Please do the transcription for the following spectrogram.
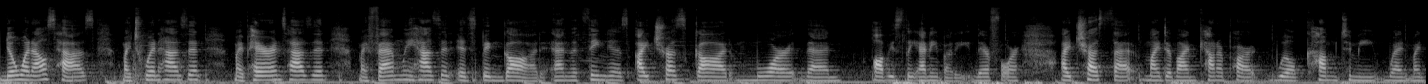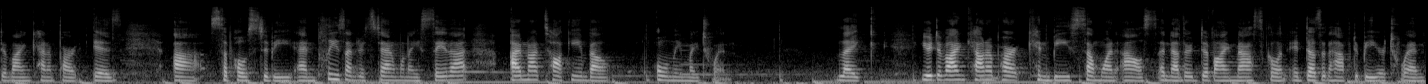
No one else has. My twin hasn't. My parents hasn't. My family hasn't. It's been God. And the thing is I trust God more than obviously anybody. Therefore, I trust that my divine counterpart will come to me when my divine counterpart is uh, supposed to be. And please understand when I say that, I'm not talking about only my twin. Like, your divine counterpart can be someone else, another divine masculine. It doesn't have to be your twin.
